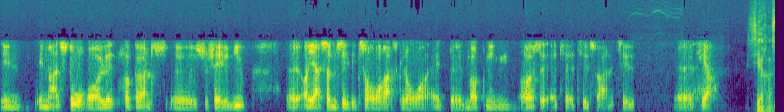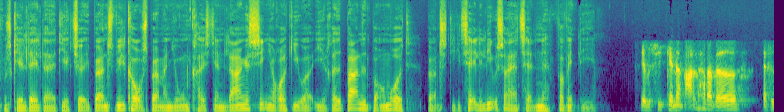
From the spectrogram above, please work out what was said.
en, en meget stor rolle for børns øh, sociale liv. Øh, og jeg er sådan set ikke så overrasket over, at øh, mobningen også er taget tilsvarende til øh, her. Siger Rasmus Kjeldahl, der er direktør i Børns Vilkår, spørger man Jon Christian Lange, seniorrådgiver i Red Barnet på området børns digitale liv, så er tallene forventelige. Jeg vil sige, generelt har der været altså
